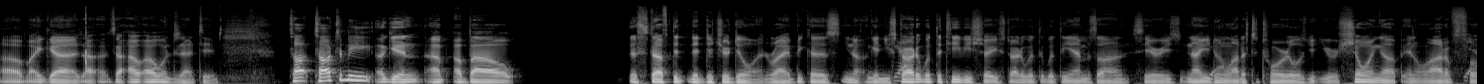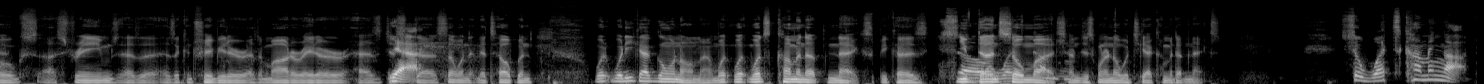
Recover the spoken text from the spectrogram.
oh my god I, I, I won't do that too talk talk to me again about the stuff that, that, that you're doing right? Because you know again you Yeah. started with the tv show you started with the, with the amazon series. Now you're doing a lot of tutorials. You- you're showing up in a lot of Yeah. folks uh, streams as a as a contributor as a moderator as just Yeah. uh, someone that, that's helping. What what do you got going on man? What, what what's coming up next? Because you've done so much. i just want to know what you got coming up next. So what's coming up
